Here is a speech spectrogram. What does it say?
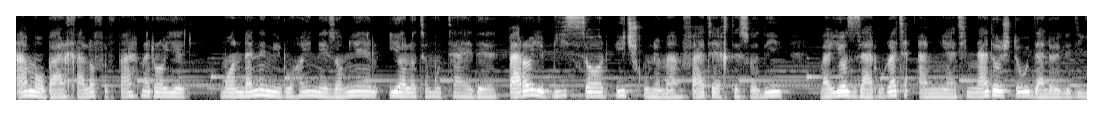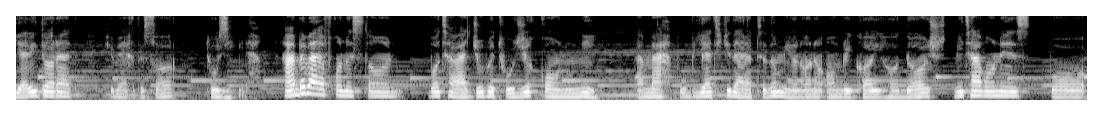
اما برخلاف فهم رایج ماندن نیروهای نظامی ایالات متحده برای 20 سال هیچ گونه منفعت اقتصادی و یا ضرورت امنیتی نداشته و دلایل دیگری دارد که به اختصار توضیح میدم حمله به افغانستان با توجه به توجیه قانونی و محبوبیتی که در ابتدا میان آمریکایی ها داشت می با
